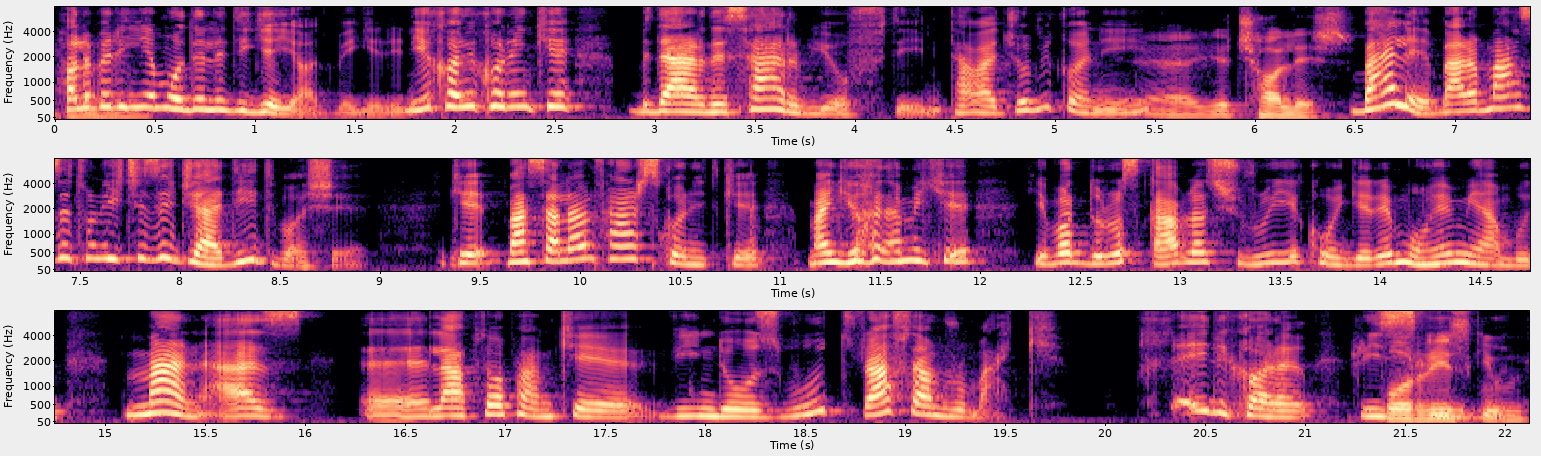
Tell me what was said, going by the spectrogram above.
حالا برین یه مدل دیگه یاد بگیرین. یه کاری کنین که به درد سر بیفتین. توجه می‌کنی؟ یه چالش. بله برای مغزتون یه چیز جدید باشه که مثلا فرض کنید که من یادمه که یه بار درست قبل از شروع یه کنگره مهمی هم بود. من از لپتاپم که ویندوز بود رفتم رو مک. خیلی کار ریسکی, بود. بود.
